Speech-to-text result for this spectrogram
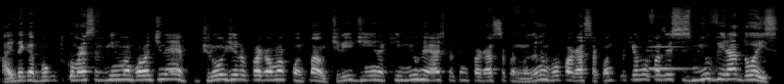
aí daqui a pouco tu começa a vir uma bola de neve. Tu tirou o dinheiro para pagar uma conta. Ah, eu tirei dinheiro aqui, mil reais que eu tenho que pagar essa conta, mas eu não vou pagar essa conta porque eu vou fazer esses mil virar dois.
